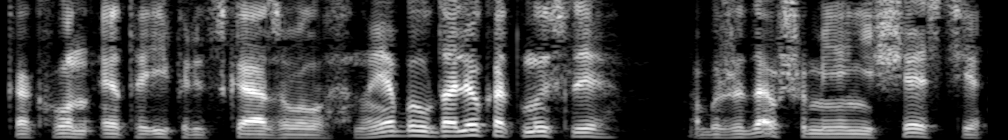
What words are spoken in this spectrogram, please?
как он это и предсказывал. Но я был далек от мысли об ожидавшем меня несчастье.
